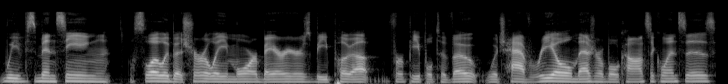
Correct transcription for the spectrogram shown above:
we've been seeing slowly but surely more barriers be put up for people to vote, which have real measurable consequences.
